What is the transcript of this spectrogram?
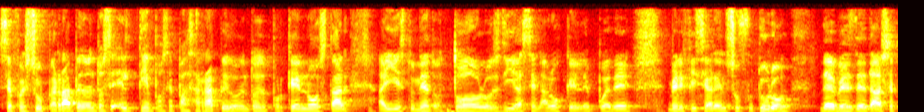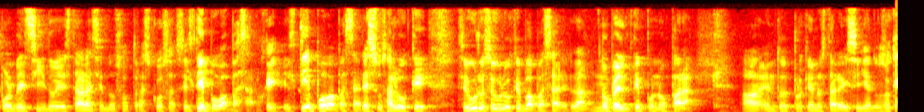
se fue súper rápido, entonces el tiempo se pasa rápido, entonces ¿por qué no estar ahí estudiando todos los días en algo que le puede beneficiar en su futuro, vez de darse por vencido y estar haciendo otras cosas? El tiempo va a pasar, ¿ok? El tiempo va a pasar, eso es algo que seguro, seguro que va a pasar, ¿verdad? No, el tiempo no para. Ah, entonces, ¿por qué no estar ahí siguiendo? ¿Ok?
